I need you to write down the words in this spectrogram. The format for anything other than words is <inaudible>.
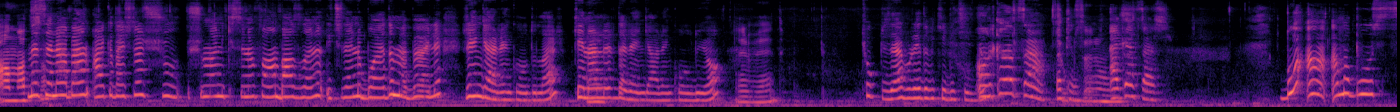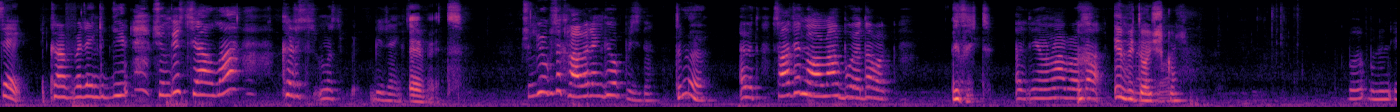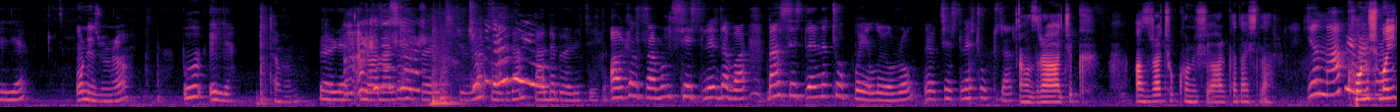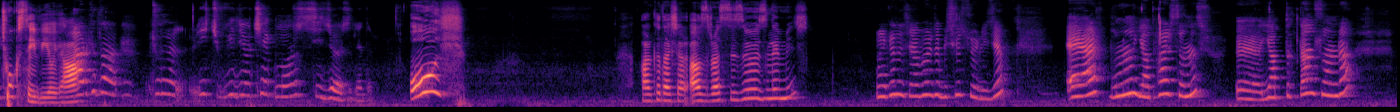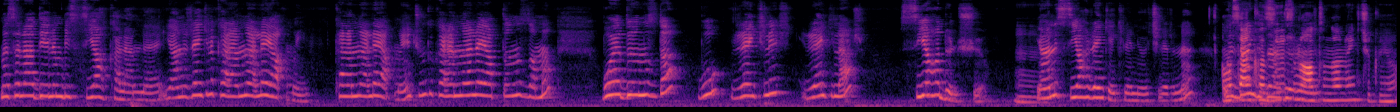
anlatsın. Mesela ben arkadaşlar şu şunların ikisinin falan bazılarının içlerini boyadım ve böyle rengarenk oldular. Kenarları da rengarenk oluyor. Evet. Çok güzel. Buraya da bir kedi çizdim. Arkadaşlar Çok bakın. güzel olmuş. Arkadaşlar. Bu a- ama bu şey kahverengi değil. Çünkü siyahla karışmış bir renk. Evet. Çünkü yoksa kahverengi yok bizde. Değil mi? Evet sadece normal boyada bak. Evet. Evet, Normal boyada. <laughs> Evet aşkım. Bu bunun eli. O ne Zümra? Bu eli. Tamam. Böyle normalde hep böyle çiziyorlar. O yüzden ben de böyle çizdim. Arkadaşlar bunun sesleri de var. Ben seslerine çok bayılıyorum. Evet sesleri çok güzel. Azracık. Azra çok konuşuyor arkadaşlar. Ya ne yapayım? Konuşmayı çok seviyor ya. Arkadaşlar çünkü hiç video çekmiyoruz sizi özledim. Oy! Arkadaşlar Azra sizi özlemiş. Arkadaşlar burada bir şey söyleyeceğim. Eğer bunu yaparsanız e, yaptıktan sonra mesela diyelim bir siyah kalemle yani renkli kalemlerle yapmayın. Kalemlerle yapmayın. Çünkü kalemlerle yaptığınız zaman boyadığınızda bu renkli renkler siyaha dönüşüyor. Hmm. Yani siyah renk ekleniyor içlerine. Ama sen kazıyorsun altından renk çıkıyor.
